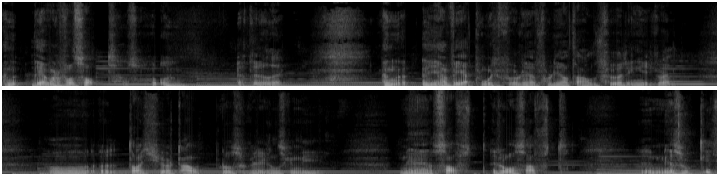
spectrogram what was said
Men det er i hvert fall satt så, etter det. Men jeg vet hvorfor. Det er fordi at jeg hadde føling i kveld. Og da kjørte jeg opp blodsukkeret ganske mye. Med saft, råsaft med sukker.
